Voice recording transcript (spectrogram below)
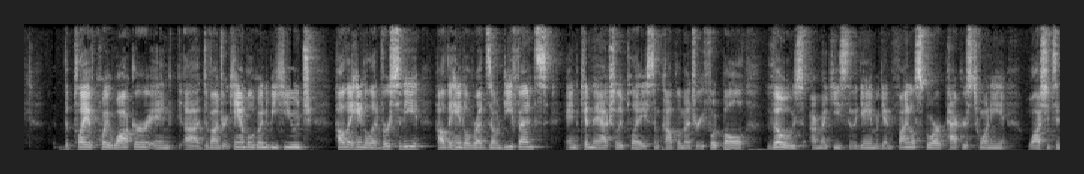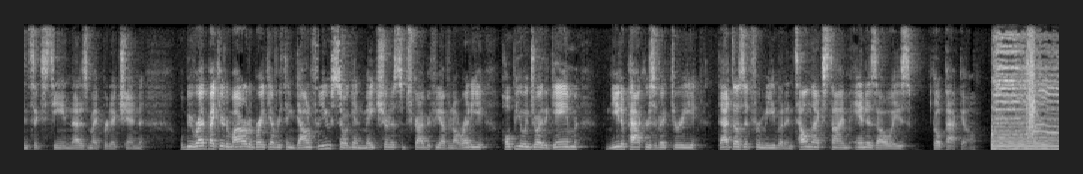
The play of Quay Walker and uh, De'Vondre Campbell going to be huge. How they handle adversity, how they handle red zone defense, and can they actually play some complementary football? Those are my keys to the game. Again, final score Packers 20, Washington 16. That is my prediction. We'll be right back here tomorrow to break everything down for you. So, again, make sure to subscribe if you haven't already. Hope you enjoy the game. Need a Packers victory. That does it for me. But until next time, and as always, go Pack Go.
